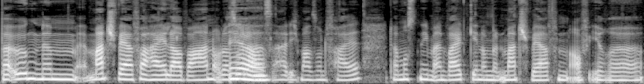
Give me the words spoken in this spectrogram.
bei irgendeinem Matschwerferheiler waren oder so. Ja. Das hatte ich mal so einen Fall. Da mussten die in den Wald gehen und mit Matsch werfen auf ihre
